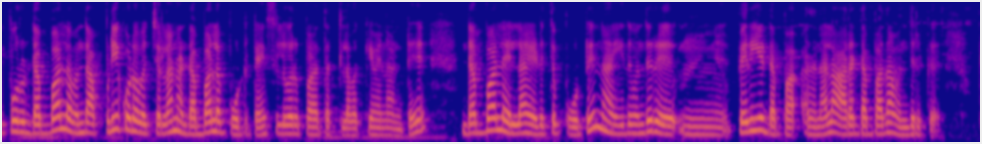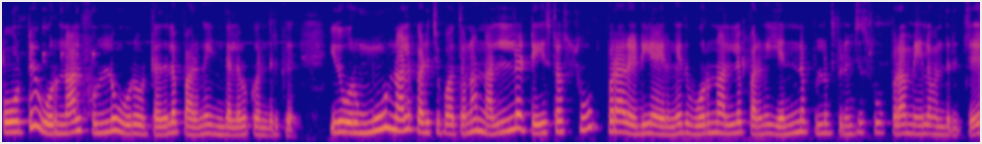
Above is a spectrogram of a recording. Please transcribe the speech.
இப்போ ஒரு டப்பாவில் வந்து அப்படியே கூட வச்சிடலாம். நான் டப்பாவில் போட்டுட்டேன். சில்வர் பாத்திரத்தில் வைக்க வேணான்ட்டு. டப்பாவில் எல்லாம் எடுத்து போட்டு நான் இது வந்து பெரிய டப்பா. அதனால் அரை டப்பா தான் வந்திருக்கு. போட்டு ஒரு நாள் ஃபுல்லும் ஊற விட்டதில் பாருங்கள் இந்த அளவுக்கு வந்திருக்கு. இது ஒரு மூணு நாள் கழித்து பார்த்தோன்னா நல்ல டேஸ்ட்டாக சூப்பராக ரெடி ஆயிருங்க. இது ஒரு நாள்லேயே பாருங்கள் எண்ணெய் புல்லும் பிரிஞ்சு சூப்பராக மேலே வந்துருச்சு.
